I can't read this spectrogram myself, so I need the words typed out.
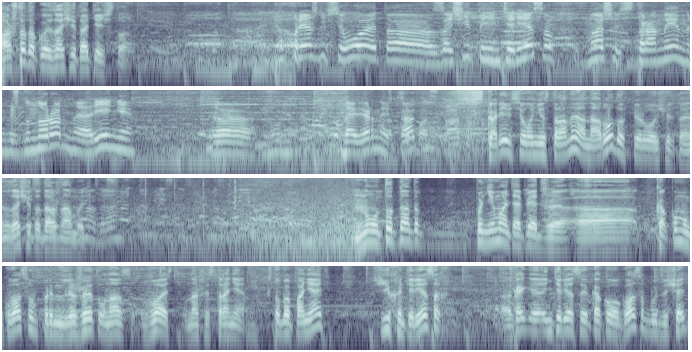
А что такое защита Отечества? Ну, прежде всего, это защита интересов нашей страны на международной арене. Э, ну, наверное, так. Скорее всего, не страны, а народа в первую очередь, наверное, защита должна быть. Да. Ну, тут надо понимать, опять же, э, к какому классу принадлежит у нас власть в нашей стране, чтобы понять, в чьих интересах, э, как, э, интересы какого класса будет защищать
